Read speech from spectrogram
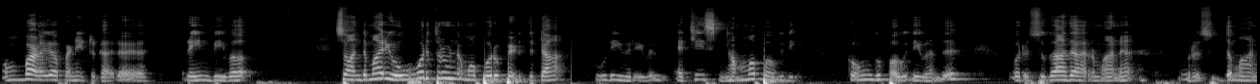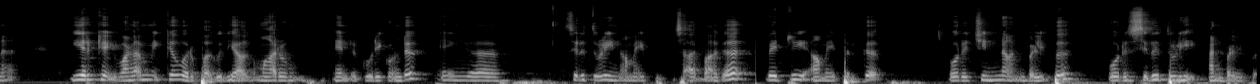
ரொம்ப அழகாக பண்ணிகிட்ருக்காரு ரெயின் பீவர். ஸோ அந்த மாதிரி ஒவ்வொருத்தரும் நம்ம பொறுப்பு எடுத்துட்டா கூடி விரைவில் அட்லீஸ்ட் நம்ம பகுதி கொங்கு பகுதி வந்து ஒரு சுகாதாரமான ஒரு சுத்தமான இயற்கை வளம் மிக்க ஒரு பகுதியாக மாறும் என்று கூறிக்கொண்டு எங்கள் சிறுதுளியின் அமைப்பு சார்பாக வெற்றி அமைப்பிற்கு ஒரு சின்ன அன்பளிப்பு. ஒரு சிறு துளி அன்பளிப்பு.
